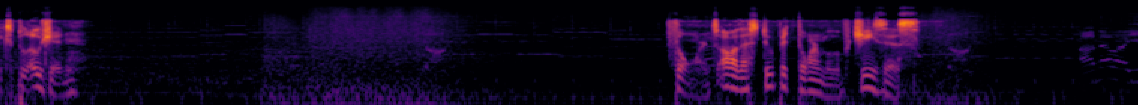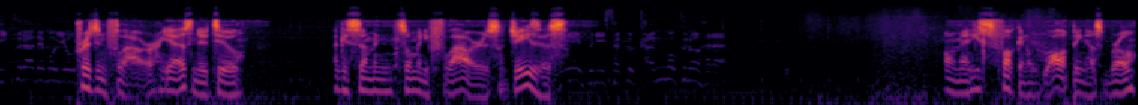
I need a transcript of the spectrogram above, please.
Explosion. Thorns. Oh, that stupid thorn move. Jesus. Prison flower. Yeah, that's new too. I can summon so many flowers. Jesus. Oh man, he's fucking walloping us, bro.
